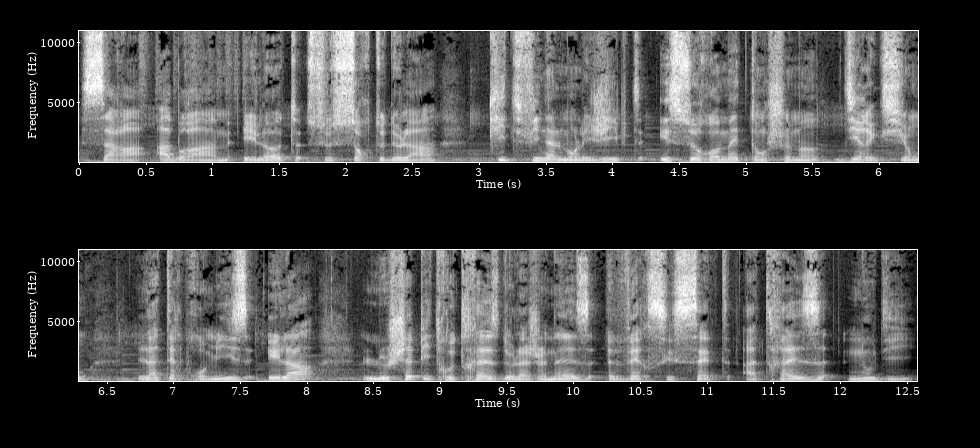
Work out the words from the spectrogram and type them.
Sarah, Abraham et Lot se sortent de là, quittent finalement l'Égypte et se remettent en chemin direction la terre promise. Et là, le chapitre 13 de la Genèse, versets 7 à 13, nous dit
